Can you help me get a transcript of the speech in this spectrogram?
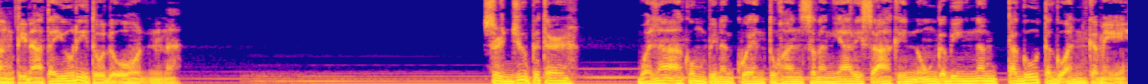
ang tinatayo rito doon. Sir Jupiter, wala akong pinagkwentuhan sa nangyari sa akin noong gabing nagtago-taguan kami.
